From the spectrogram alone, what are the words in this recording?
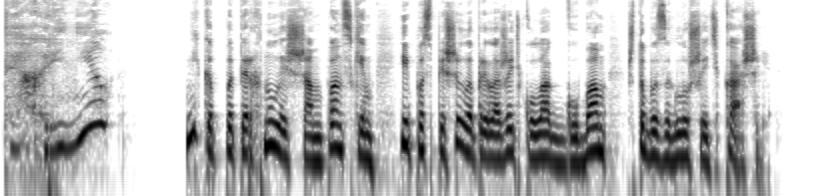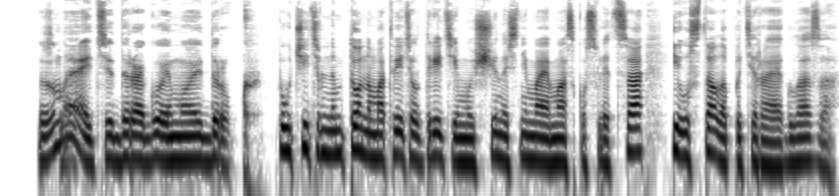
«Ты охренел?» Ника поперхнулась шампанским и поспешила приложить кулак к губам, чтобы заглушить кашель. «Знаете, дорогой мой друг», — поучительным тоном ответил третий мужчина, снимая маску с лица и устало потирая глаза.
